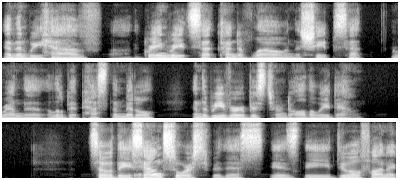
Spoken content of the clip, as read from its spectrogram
And then we have uh, the grain rate set kind of low and the shape set around the a little bit past the middle and the reverb is turned all the way down. So the sound source for this is the duophonic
